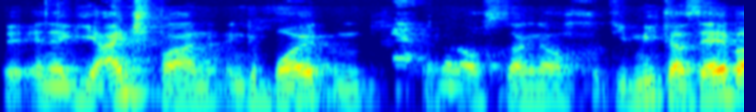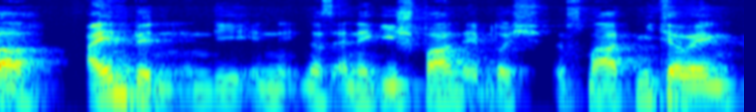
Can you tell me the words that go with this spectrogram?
Energie einsparen in Gebäuden. Ja. Kann man auch sozusagen auch die Mieter selber einbinden in, die, in, in das Energiesparen, eben durch Smart Metering,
